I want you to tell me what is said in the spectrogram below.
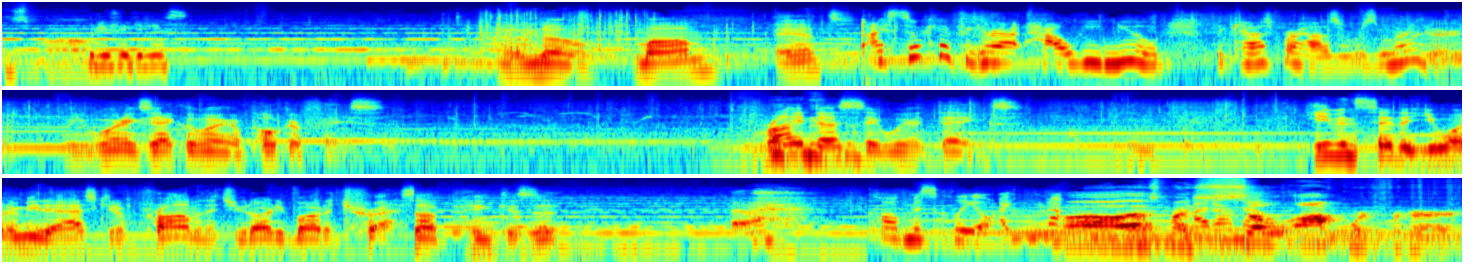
His mom. What do you think it is? I don't know. Mom? Aunt? I still can't figure out how he knew that Kaspar Hauser was murdered. Well, you weren't exactly wearing a poker face. Ryan does say weird things. He even said that you wanted me to ask you to prom and that you'd already bought a dress. It's not pink, is it? Called Miss Cleo. I, you know, Oh, that's probably I don't so know. awkward for her.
